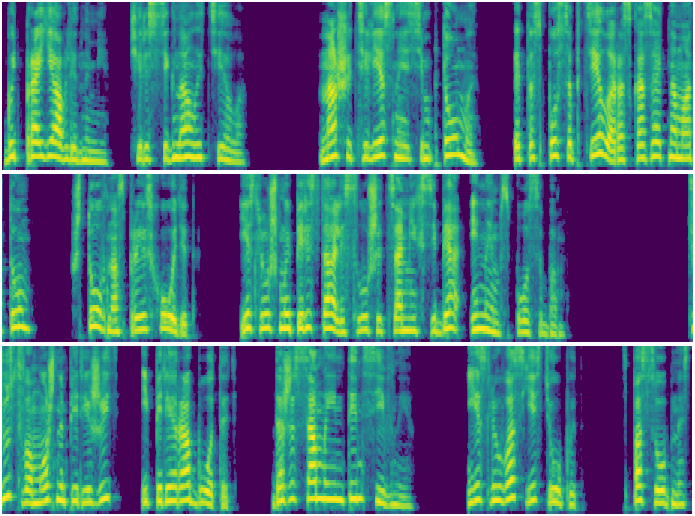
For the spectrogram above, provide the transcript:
быть проявленными через сигналы тела. Наши телесные симптомы – это способ тела рассказать нам о том, что в нас происходит, если уж мы перестали слушать самих себя иным способом? Чувства можно пережить и переработать, даже самые интенсивные, если у вас есть опыт, способность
